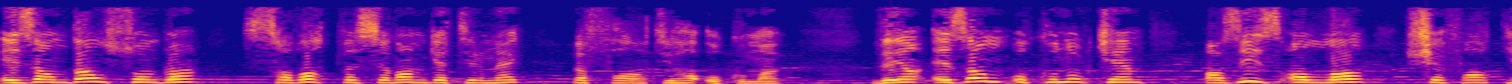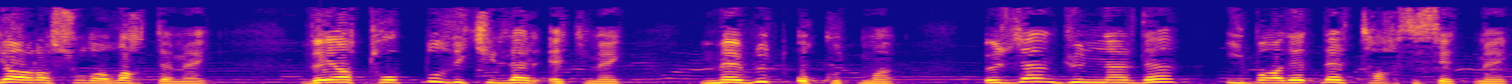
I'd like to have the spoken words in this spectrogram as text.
ezandan sonra salat ve selam getirmek ve Fatiha okumak veya ezan okunurken aziz Allah şefaat ya Resulallah demek veya toplu zikirler etmek, mevlüt okutmak, özel günlerde ibadetler tahsis etmek,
